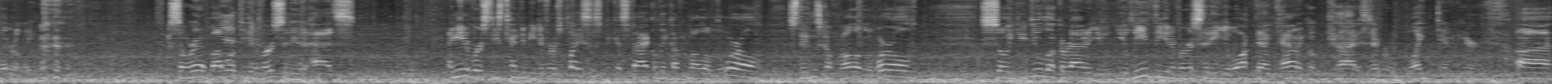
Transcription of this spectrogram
literally. so we're in a bubble at the university that has. And universities tend to be diverse places because faculty come from all over the world, students come from all over the world. So you do look around and you, you leave the university, you walk downtown and go, God, is it ever white down here? Uh,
